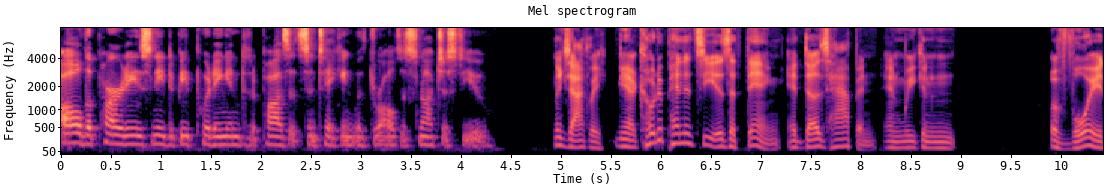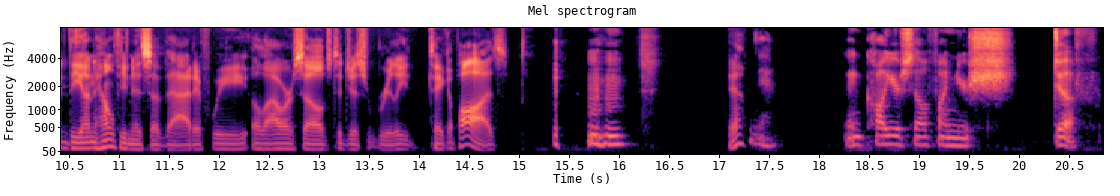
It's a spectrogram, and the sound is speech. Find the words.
all the parties need to be putting into deposits and taking withdrawals. It's not just you. Exactly. Yeah, codependency is a thing. It does happen, and we can avoid the unhealthiness of that if we allow ourselves to just really take a pause. Mm-hmm. Yeah. Yeah. And call yourself on your stuff.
